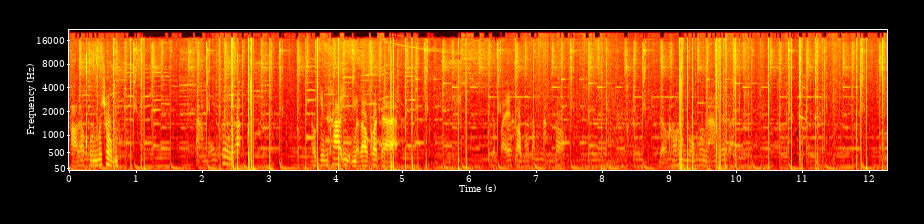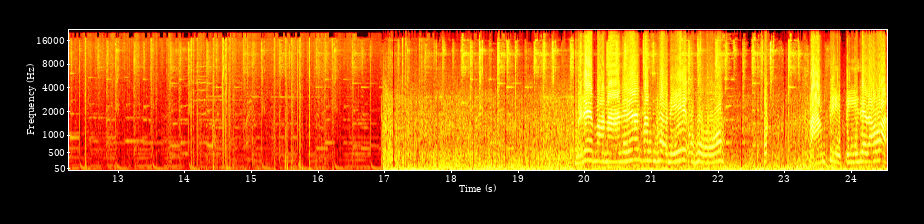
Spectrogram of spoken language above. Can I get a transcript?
เอาแล้วคุณผู้ชมสามโมงครึ่งแล้วเรากินข้าวอิ่มแล้วเราก็จะจะไปเขาพระตำหนักต่อเดี๋ยวเข้าห้องนงห้องน้ำได้ก่อน ไม่ได้มานานเลยนะทางแถวนี้ โอ้โหสักสามสี่ปีได้แล้วอะ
